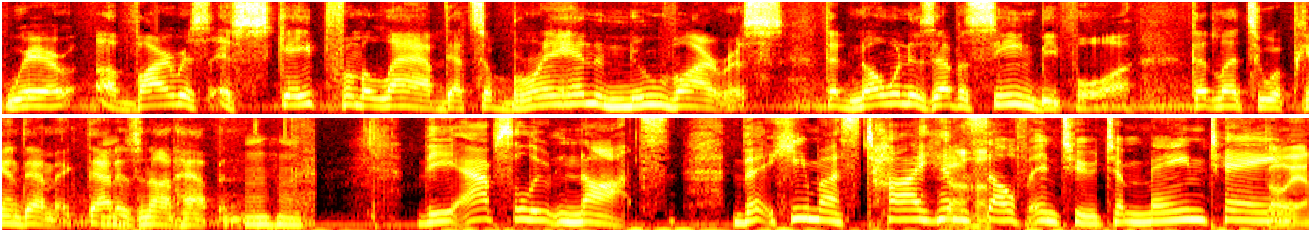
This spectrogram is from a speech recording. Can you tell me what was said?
where a virus escaped from a lab that's a brand new virus that no one has ever seen before that led to a pandemic. That mm. has not happened. Mm-hmm. The absolute knots that he must tie uh-huh. himself into to maintain Oh, yeah.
